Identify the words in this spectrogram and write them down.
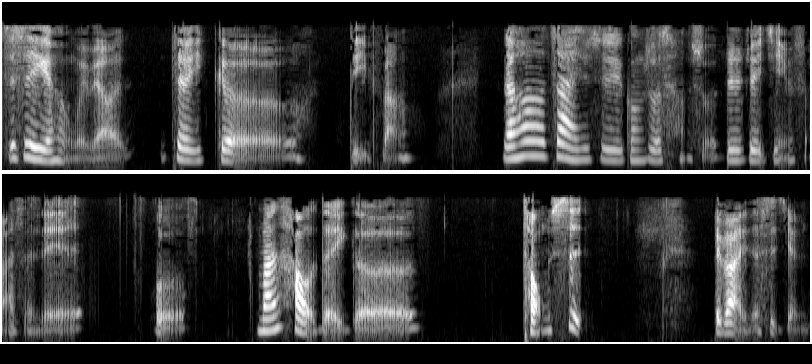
这是一个很微妙的一个地方。然后再就是工作场所，就是最近发生的我蛮好的一个同事被霸凌的事件。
